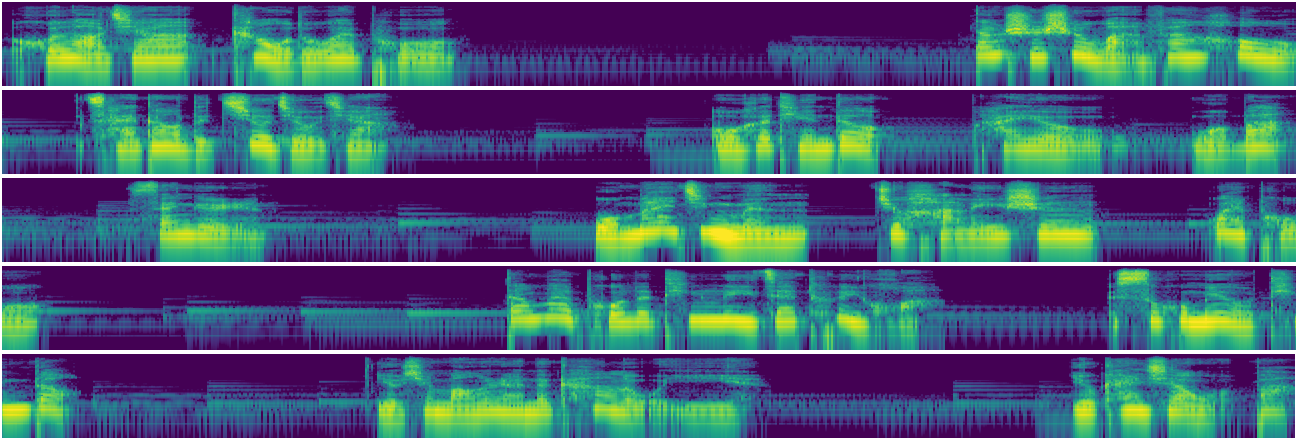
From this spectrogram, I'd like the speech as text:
回老家看我的外婆。当时是晚饭后才到的舅舅家，我和甜豆还有我爸三个人。我迈进门就喊了一声“外婆”，但外婆的听力在退化，似乎没有听到，有些茫然的看了我一眼，又看向我爸。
